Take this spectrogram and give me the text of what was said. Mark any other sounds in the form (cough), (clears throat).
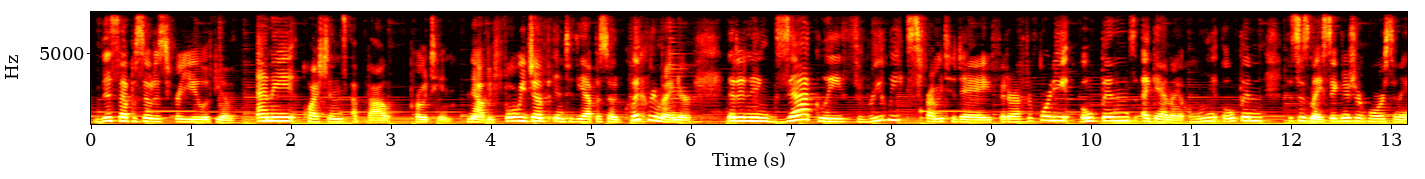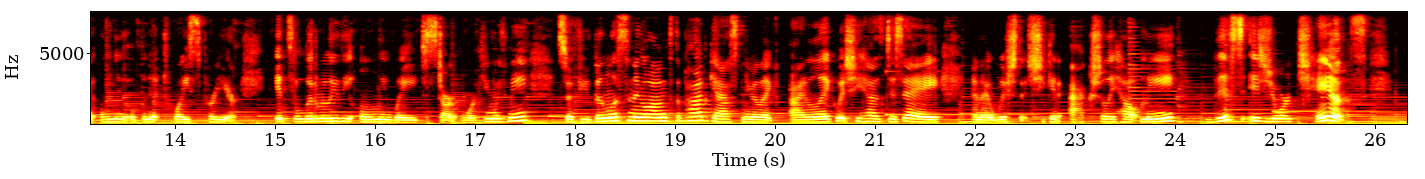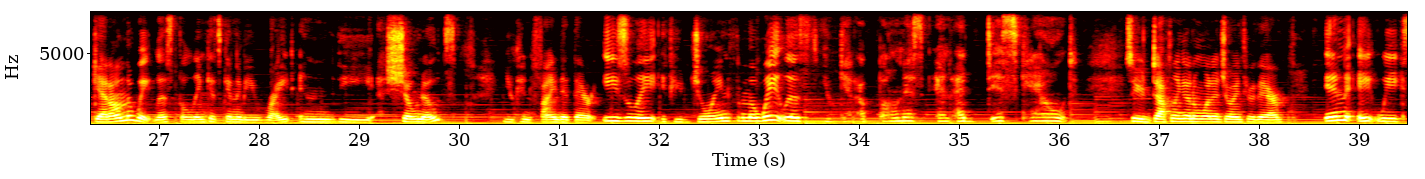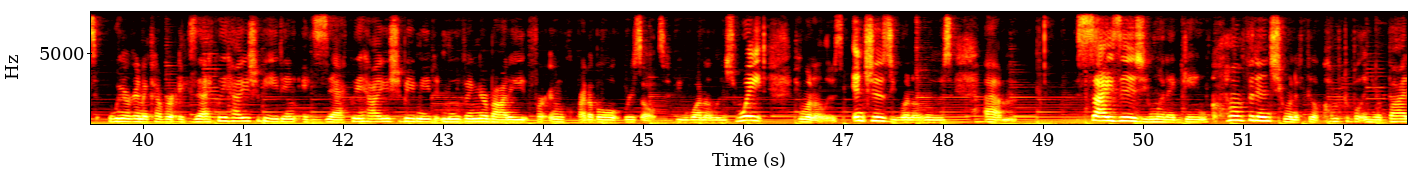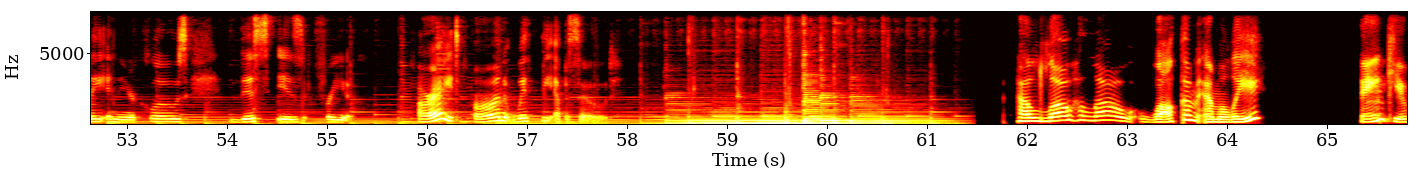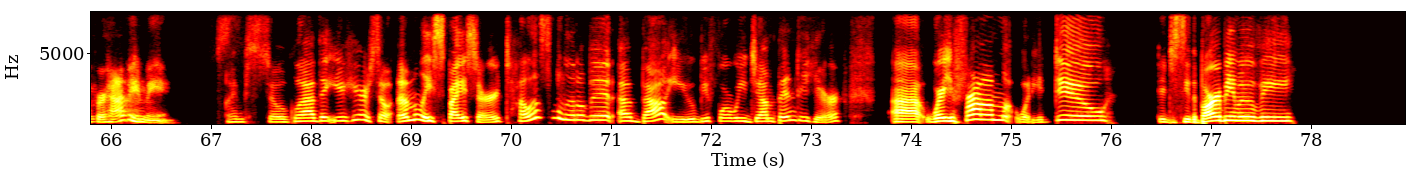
This episode is for you if you have any questions about protein. Now, before we jump into the episode, quick reminder that in exactly three weeks from today, Fitter After 40 opens again. I only open, this is my signature course, and I only open it twice per year. It's literally the only way to start working with me. So if you've been listening along to the podcast and you're like, I like what she has to say, and I wish that she could actually help me, this is your chance get on the waitlist. The link is going to be right in the show notes. You can find it there easily. If you join from the waitlist, you get a bonus and a discount. So you're definitely going to want to join through there. In eight weeks, we're going to cover exactly how you should be eating, exactly how you should be moving your body for incredible results. If you want to lose weight, if you want to lose inches, you want to lose um, sizes, you want to gain confidence, you want to feel comfortable in your body and in your clothes, this is for you. All right, on with the episode. Hello, hello. Welcome, Emily. Thank you for having me. I'm so glad that you're here. So, Emily Spicer, tell us a little bit about you before we jump into here. Uh, where you from? What do you do? Did you see the Barbie movie?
